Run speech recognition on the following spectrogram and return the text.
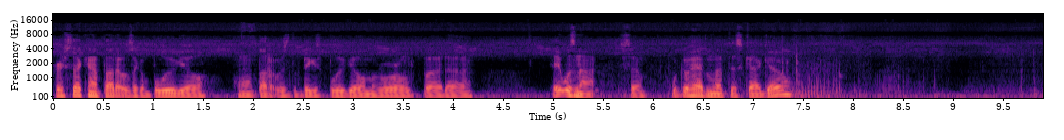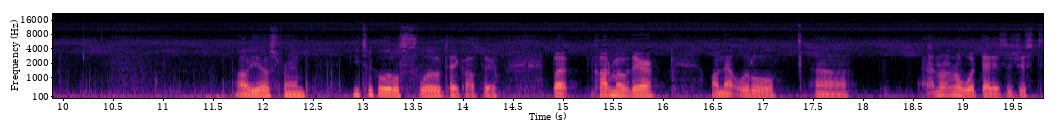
For a second, I thought it was like a bluegill, and I thought it was the biggest bluegill in the world, but uh, it was not. So we'll go ahead and let this guy go. Adios, friend. He took a little slow takeoff there, but caught him over there on that little, uh, I don't know what that is. It's just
